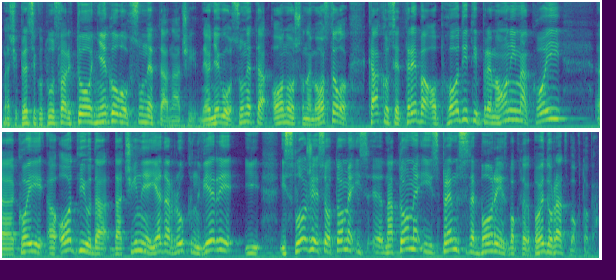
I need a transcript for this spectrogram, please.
znači predsjeku tu u stvari, to od njegovog suneta, znači ne od njegovog suneta, ono što nam je ostalo, kako se treba obhoditi prema onima koji e, koji e, odbiju da, da čine jedan rukn vjeri i, i slože se o tome, i, e, na tome i spremno se se bore zbog toga, povedu rat zbog toga.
